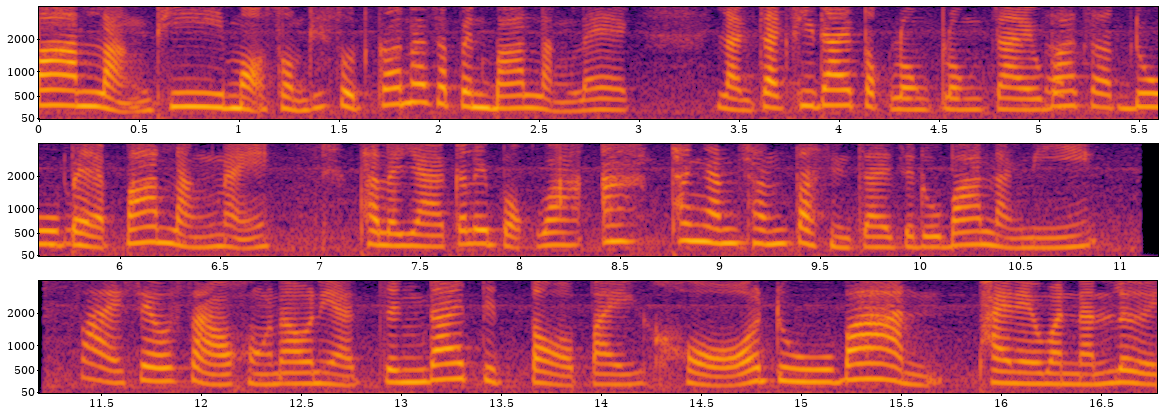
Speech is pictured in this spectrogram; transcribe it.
บ้านหลังที่เหมาะสมที่สุดก็น่าจะเป็นบ้านหลังแรก หลังจากที่ได้ตกลงปลงใจว่าจะดูแบบบ้านหลังไหน ภรรยาก็เลยบอกว่าอะถ้างั้นฉันตัดสินใจจะดูบ้านหลังนี้ ฝ่ายเซลล์สาวของเราเนี่ยจึงได้ติดต่อไปขอดูบ้านภายในวันนั้นเลย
